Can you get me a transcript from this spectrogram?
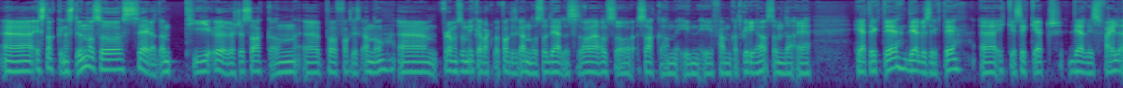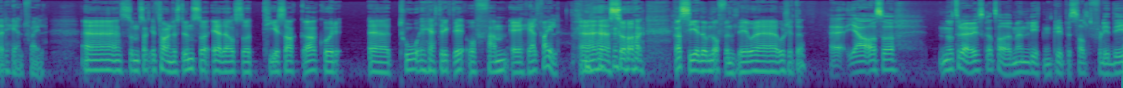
Eh, snakker en stund og så ser jeg at de ti øverste sakene eh, på faktisk.no eh, For dem som ikke har vært på faktisk.no, så deles altså sakene inn i fem kategorier, som da er helt riktig, delvis riktig, ikke sikkert, delvis feil eller helt feil. Som sagt, I talende stund så er det altså ti saker hvor to er helt riktig og fem er helt feil. Så hva sier det om det offentlige ordskiftet? Ja, altså Nå tror jeg vi skal ta det med en liten klype salt, fordi de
